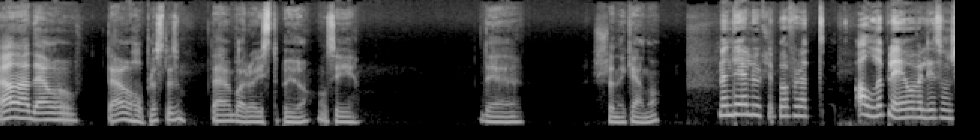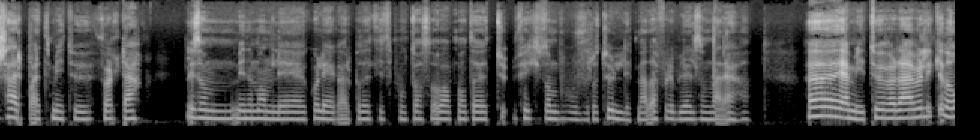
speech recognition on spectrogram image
Ja, nei, det, er jo, det er jo håpløst, liksom. Det er jo bare å riste på huet og si Det skjønner ikke jeg nå. Men det jeg lurte litt på, for at alle ble jo veldig sånn skjerpa etter metoo, følte jeg. Liksom Mine mannlige kollegaer på det tidspunktet også var på en måte, fikk sånn behov for å tulle litt med det, for de ble litt sånn der «Øh, Jeg metoo-er deg vel ikke nå?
